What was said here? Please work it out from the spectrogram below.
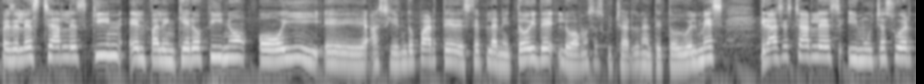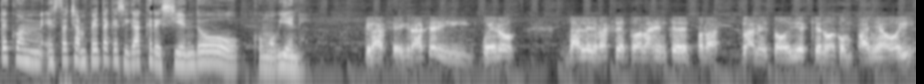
Pues él es Charles King, el palenquero fino, hoy eh, haciendo parte de este planetoide. Lo vamos a escuchar durante todo el mes. Gracias, Charles, y mucha suerte con esta champeta que siga creciendo como viene. Gracias, gracias, y bueno, darle gracias a toda la gente de Planetoides que nos acompaña hoy,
